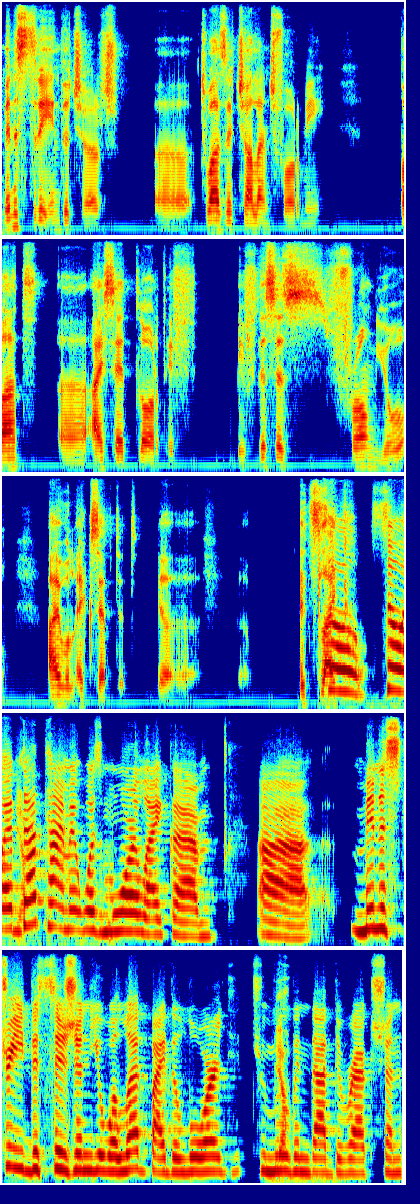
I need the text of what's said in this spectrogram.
ministry in the church. it was a challenge for me, but I said, Lord, if if this is from you, I will accept it it's like so so at yeah. that time it was more like um uh ministry decision you were led by the lord to move yeah. in that direction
